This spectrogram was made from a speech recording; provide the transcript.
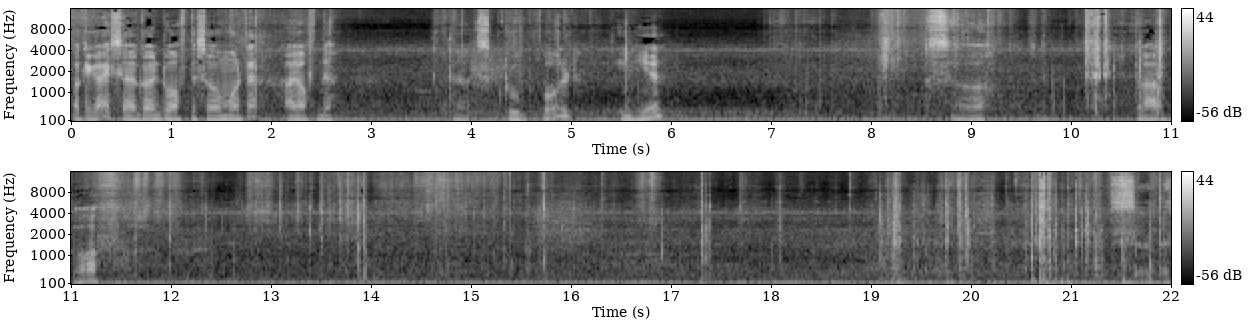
Okay guys, uh, going to off the servo motor. I off the the screw bolt in here. So plug off. So the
